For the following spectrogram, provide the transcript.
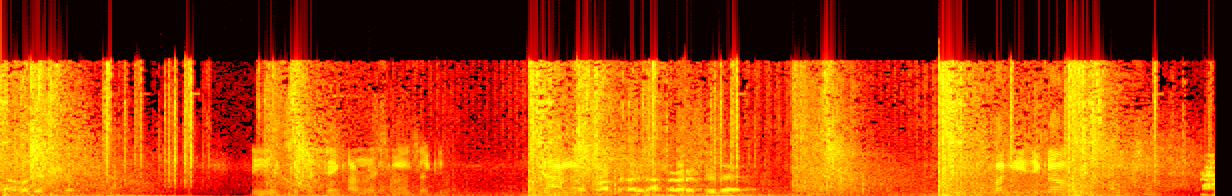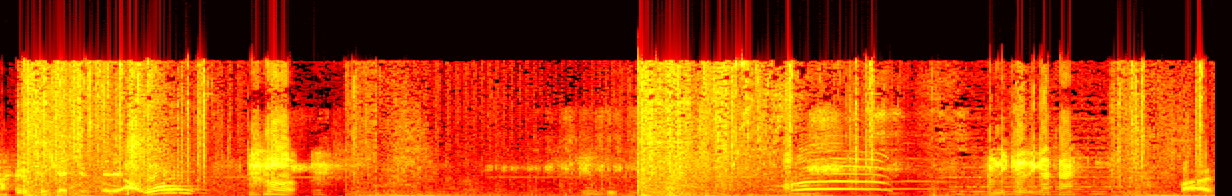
download yesterday. You to put your thing on Richmond so I could Yeah, download. so I forgot to, I forgot to do that. Fuck you, you go. I could have picked that shit made it. Oh, whoa! oh! How many kills you got, Ty? Five.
